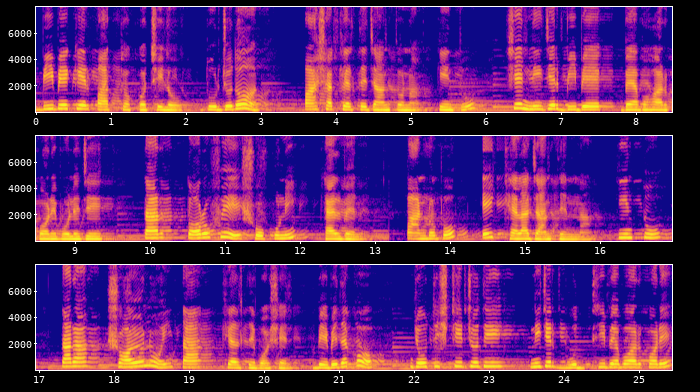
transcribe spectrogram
বিবেকের পার্থক্য ছিল। দুর্যোধন পাশা খেলতে জানতো না, কিন্তু সে নিজের বিবেক ব্যবহার করে বলে যে, তার তরফে শকুনি খেলবেন। পাণ্ডবও এই খেলা জানতেন না। কিন্তু তারা স্বয়নই তা খেলতে বসেন। ভেবে দেখো, জ্যোতিষ্ঠির যদি নিজের বুদ্ধি ব্যবহার করে,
